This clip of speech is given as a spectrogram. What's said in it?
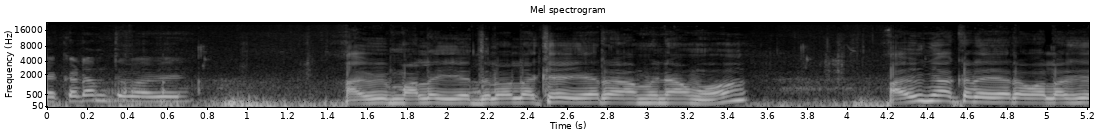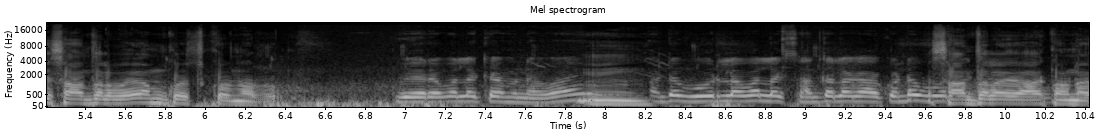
ఎక్కడ అమ్ముతావు అవి? అవి మళ్ళీ ఎద్దులకే ఏర అమ్మినాము. అవి అక్కడ ఏరే వాళ్ళకి సంతలు పోయి అమ్ముకొచ్చుకున్నారు. వేరే వాళ్ళకి అమ్మినావా? అంటే ఊర్లో వాళ్ళకి సంతల కాకుండా సంతలు కాకుండా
